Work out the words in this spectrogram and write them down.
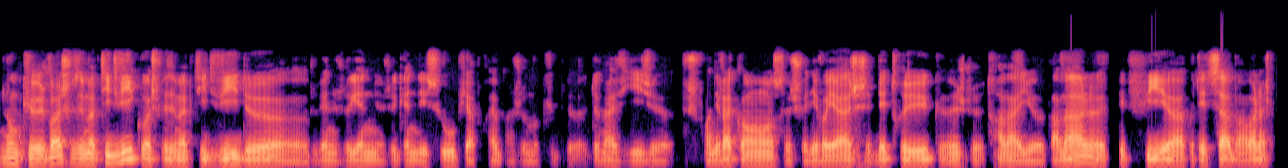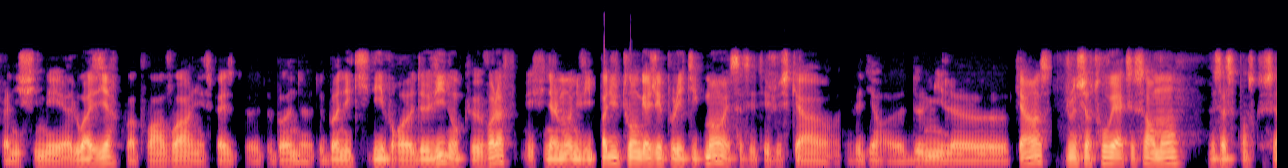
Donc euh, voilà, je faisais ma petite vie, quoi. Je faisais ma petite vie de, euh, je gagne, je gagne, je gagne des sous, puis après, ben, je m'occupe de, ma vie. Je, je, prends des vacances, je fais des voyages, j'achète des trucs, euh, je travaille euh, pas mal. Et puis à côté de ça, ben voilà, je planifie mes loisirs, quoi, pour avoir une espèce de, de bonne, de bon équilibre de vie. Donc voilà, mais finalement une vie pas du tout engagée politiquement. Et ça, c'était jusqu'à, je vais dire, 2015. Je me suis retrouvé accessoirement mais ça, je pense que c'est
